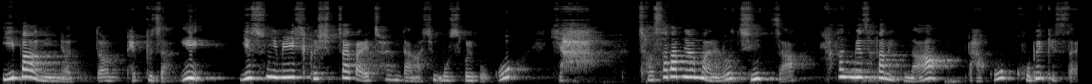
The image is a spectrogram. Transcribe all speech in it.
이방인이었던 백부장이 예수님의 그 십자가에 처형당하신 모습을 보고, 야, 저 사람이야말로 진짜 하나님의 사람이구나, 라고 고백했어요.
